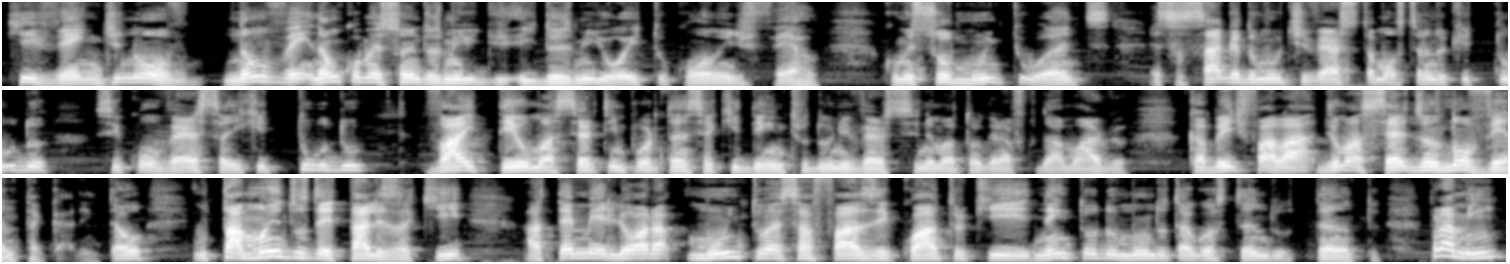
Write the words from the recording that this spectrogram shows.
que vem de novo. Não vem, não começou em, 2000, em 2008 com Homem de Ferro. Começou muito antes. Essa saga do multiverso está mostrando que tudo se conversa e que tudo vai ter uma certa importância aqui dentro do universo cinematográfico da Marvel. Acabei de falar de uma série dos anos 90, cara. Então, o tamanho dos detalhes aqui até melhora muito essa fase 4 que nem todo mundo tá gostando tanto. Para mim,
